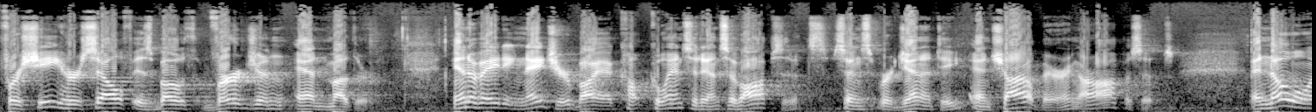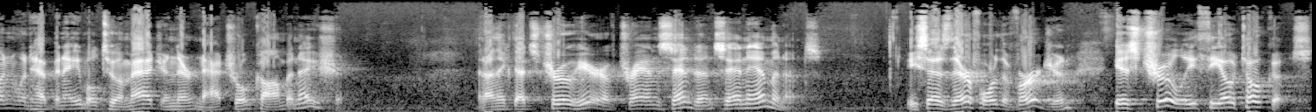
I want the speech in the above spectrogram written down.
For she herself is both virgin and mother innovating nature by a co- coincidence of opposites, since virginity and childbearing are opposites. And no one would have been able to imagine their natural combination. And I think that's true here of transcendence and immanence. He says, therefore, the virgin is truly Theotokos.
